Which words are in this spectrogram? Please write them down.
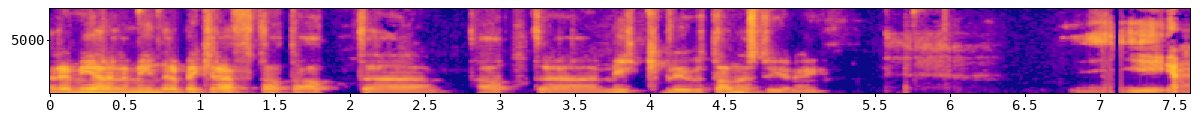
är det mer eller mindre bekräftat att, eh, att eh, Mick blir utan en styrning? Yeah.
